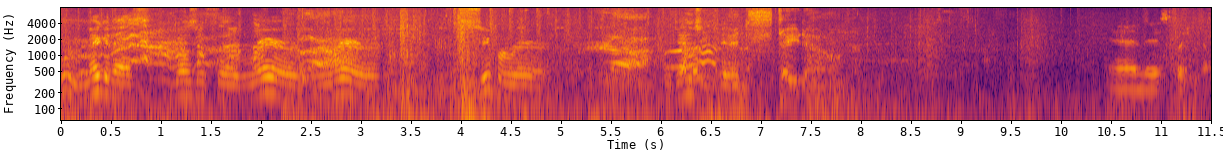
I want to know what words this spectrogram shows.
Ooh, Megadeth goes with the rare, rare, super rare Genji pit. Stay down. And this push down.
